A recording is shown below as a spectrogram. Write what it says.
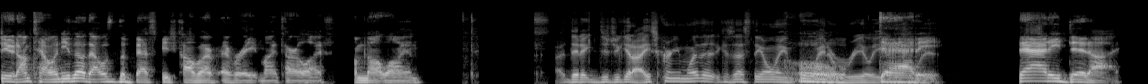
Dude, I'm telling you though, that was the best peach cobbler I've ever ate in my entire life. I'm not lying. Uh, Did it? Did you get ice cream with it? Because that's the only way to Oh, really. Daddy. Daddy, did I?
